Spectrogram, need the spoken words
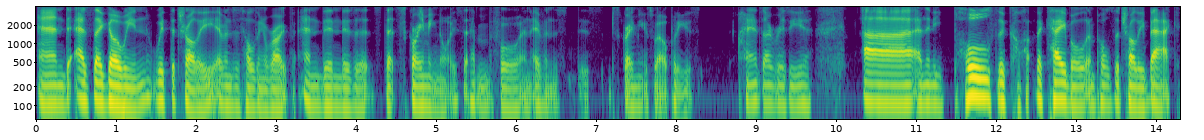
and as they go in with the trolley, Evans is holding a rope, and then there's a, that screaming noise that happened before, and Evans is screaming as well, putting his hands over his ear. Uh, and then he pulls the the cable and pulls the trolley back,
